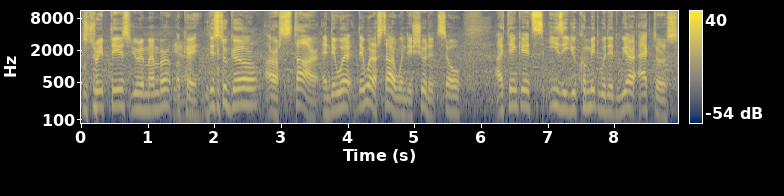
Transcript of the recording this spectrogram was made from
Striptease, you remember? Yeah. Okay, these two girls are a star, and they were they were a star when they shoot it. So, I think it's easy. You commit with it. We are actors.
